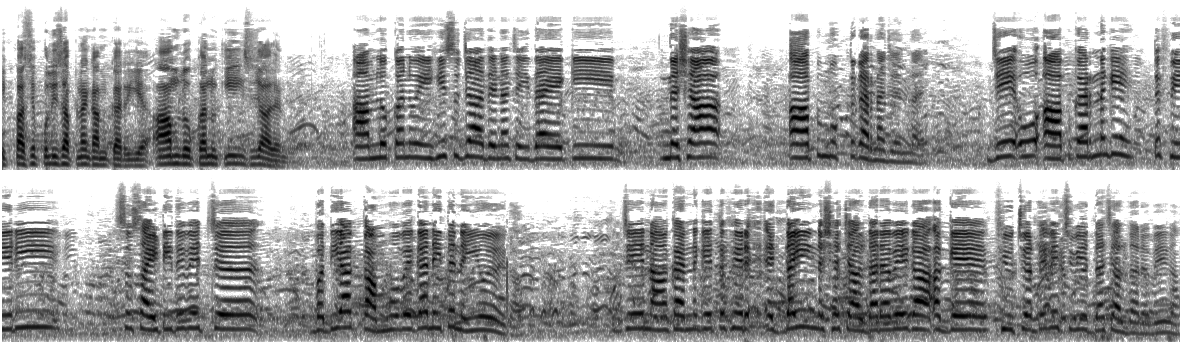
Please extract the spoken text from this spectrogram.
ਇੱਕ ਪਾਸੇ ਪੁਲਿਸ ਆਪਣਾ ਕੰਮ ਕਰ ਰਹੀ ਹੈ। ਆਮ ਲੋਕਾਂ ਨੂੰ ਕੀ ਸੁਝਾਅ ਦੇਣ? ਆਮ ਲੋਕਾਂ ਨੂੰ ਇਹੀ ਸੁਝਾਅ ਦੇਣਾ ਚਾਹੀਦਾ ਹੈ ਕਿ ਨਸ਼ਾ ਆਪ ਮੁਕਤ ਕਰਨਾ ਚਾਹੀਦਾ ਹੈ। ਜੇ ਉਹ ਆਪ ਕਰਨਗੇ ਤੇ ਫੇਰ ਹੀ ਸੋਸਾਇਟੀ ਦੇ ਵਿੱਚ ਵਧੀਆ ਕੰਮ ਹੋਵੇਗਾ ਨਹੀਂ ਤੇ ਨਹੀਂ ਹੋਏਗਾ। ਜੇ ਨਾ ਕਰਨਗੇ ਤਾਂ ਫਿਰ ਇਦਾਂ ਹੀ ਨਸ਼ਾ ਚੱਲਦਾ ਰਹੇਗਾ ਅੱਗੇ ਫਿਊਚਰ ਦੇ ਵਿੱਚ ਵੀ ਇਦਾਂ ਚੱਲਦਾ ਰਹੇਗਾ।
